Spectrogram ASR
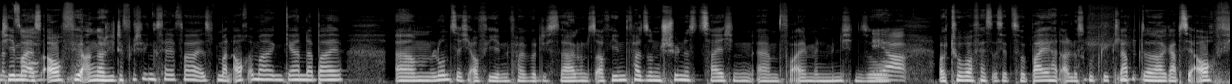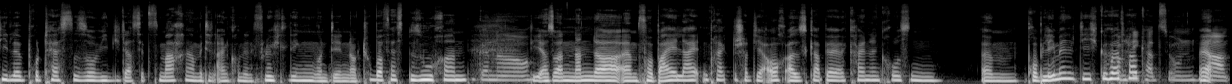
Thema so- ist auch für engagierte Flüchtlingshelfer, ist man auch immer gern dabei. Ähm, lohnt sich auf jeden Fall, würde ich sagen. Und ist auf jeden Fall so ein schönes Zeichen, ähm, vor allem in München so. Ja, Oktoberfest ist jetzt vorbei, hat alles gut geklappt. Da gab es ja auch viele Proteste, so wie die das jetzt machen mit den ankommenden Flüchtlingen und den Oktoberfestbesuchern, genau. die also aneinander ähm, vorbeileiten praktisch. Hat ja auch, also es gab ja keine großen ähm, Probleme, die ich gehört habe. Komplikationen. Ja. Ja.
